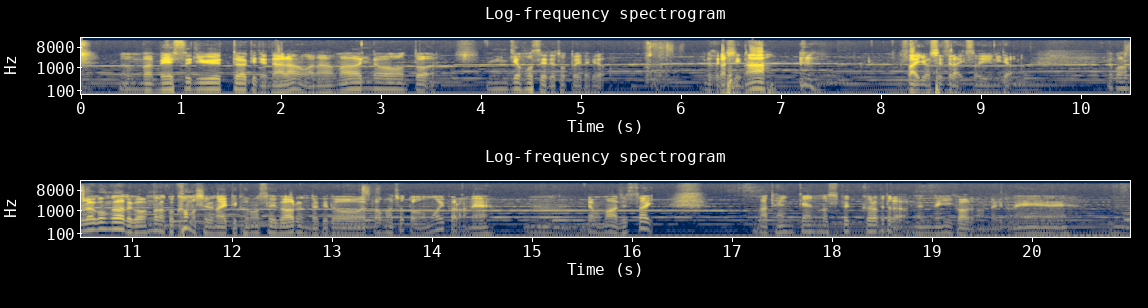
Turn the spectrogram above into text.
まあ、メス流ってわけにはならんわな。周りのほんと、人形補正で取っといたけど。難しいな。採用しづらい、そういう意味では。だからドラゴンガードが女の子かもしれないって可能性があるんだけど、やっぱまあちょっと重いからね。うん。でもまあ実際、まあ点検のスペック比べたら全然いいカードなんだけどね。うん。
